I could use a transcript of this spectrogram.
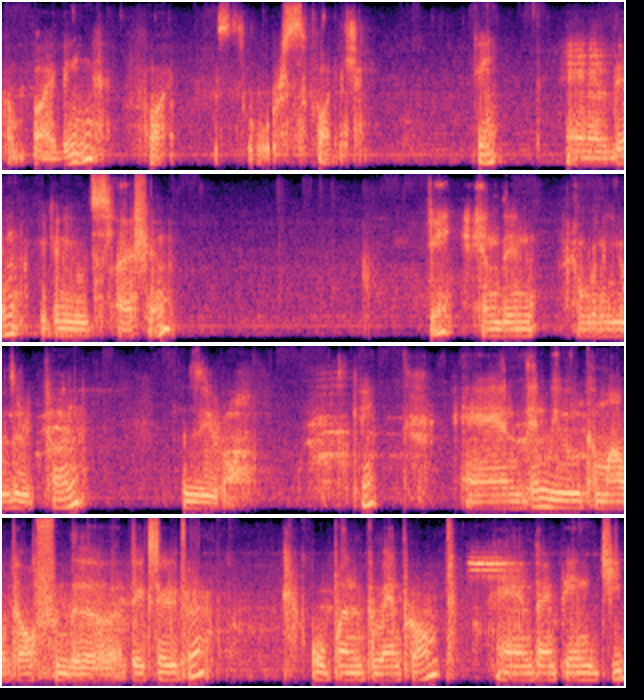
compiling file source file okay and then we can use slash n. Okay and then I'm going to use return 0 okay and then we will come out of the text editor open command prompt and type in g++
